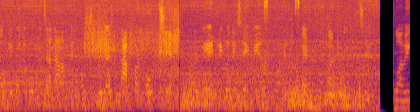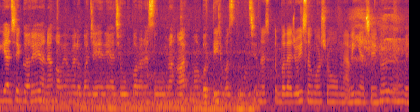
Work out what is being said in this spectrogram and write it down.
પબ્લિક હોય તો બહુ મજા ના આવે નીકળી ગયા છે તાપ પણ બહુ જ છે ગરમી એટલી બધી છે કે શું અમે તો સ્વેટર કાઢી દીધું છે લોકો આવી ગયા છે ઘરે અને હવે અમે લોકો જઈ રહ્યા છીએ ઉપર અને સુના હાથમાં બધી જ વસ્તુઓ છે. અને તમે બધા જોઈ શકો છો, અમે આવી ગયા છે ઘરે હવે.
